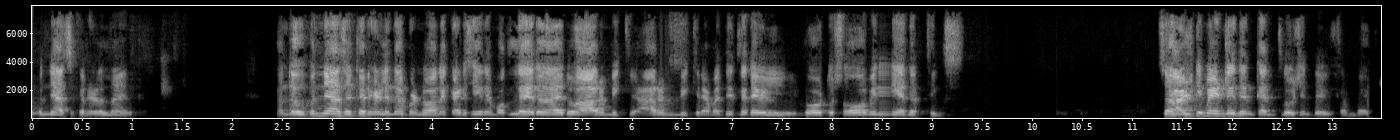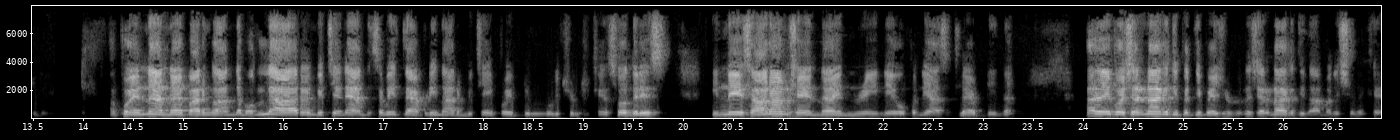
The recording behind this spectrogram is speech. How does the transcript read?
உபன்யாசகர்கள் எல்லாம் இருக்கு. அந்த உபன்யாசகர்கள் என்ன பண்ணுவாங்க? கடைசியில முதல்ல ஏதோ ஏதோ ஆரம்பிக்க ஆரம்பிக்கிற மத்தியத்துல they will go to so many other things so ultimately then conclusion they will come back to அப்போ என்ன பாருங்க அந்த முதல்ல ஆரம்பிச்சேனே அந்த சமயத்துல அப்படின்னு ஆரம்பிச்சேன். இப்போ எப்படி முடிச்சுட்டு இருக்கேன். சோ தெர் இஸ் இன்னைய சாராம்சம் என்ன இன்னைய உபன்யாசத்துல அப்படின்னா அது இப்போ சரணாகதி பத்தி பேசணும் சரணாகதி தான் மனுஷனுக்கு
